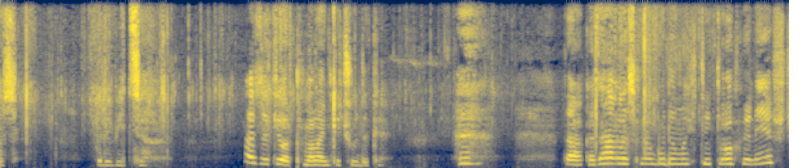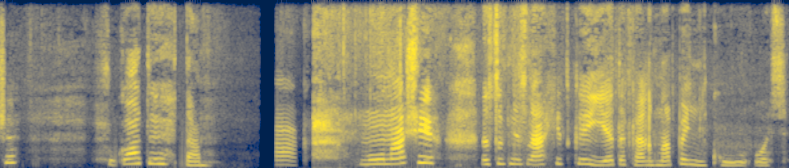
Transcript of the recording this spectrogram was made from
Ось. Подивіться. Ось такі от маленькі чудики. Так, а зараз ми будемо йти трохи нижче, шукати там. Так, ну наші наступні знахідки є тепер на пеньку. Ось.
